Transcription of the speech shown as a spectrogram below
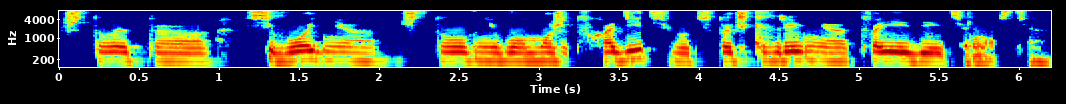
Что это сегодня, что в него может входить вот с точки зрения твоей деятельности?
